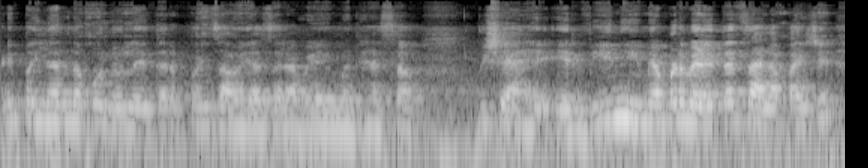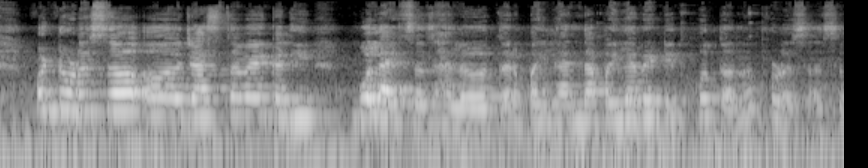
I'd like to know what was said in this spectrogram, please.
आणि पहिल्यांदा बोलवलं आहे तर आपण जाऊया जरा वेळेमध्ये. असा विषय आहे. एरवी नेहमी आपण वेळेतच जायला पाहिजे. पण थोडंसं जास्त वेळ कधी बोलायचं झालं तर पहिल्यांदा पहिल्या भेटीत होतं ना थोडंसं असं.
